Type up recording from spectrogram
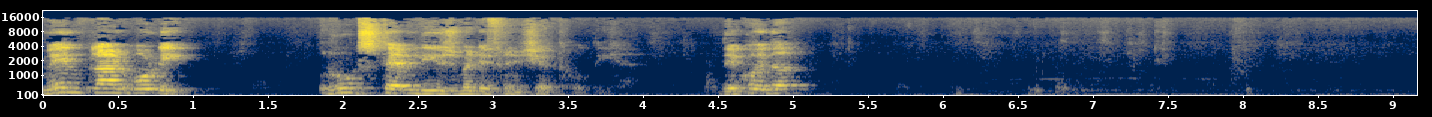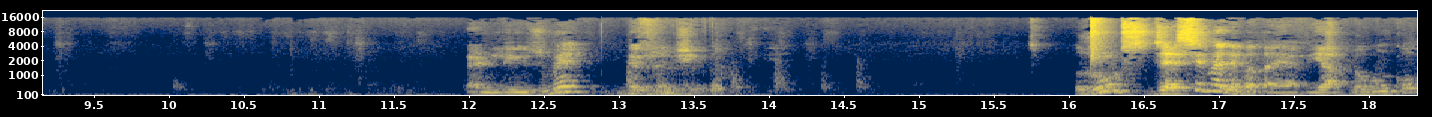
main plant body root stem leaves में डिफ्रेंशिएट होती है। देखो इधर। एंड लीव्स में डिफ्रेंशिएट होती है। रूट्स जैसे मैंने बताया अभी आप लोगों को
